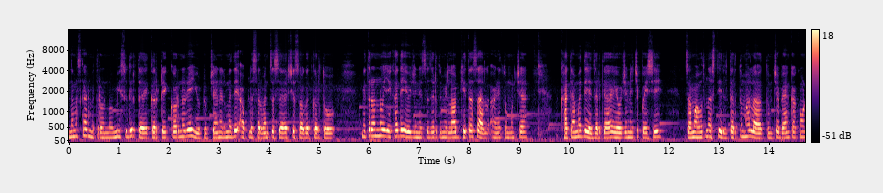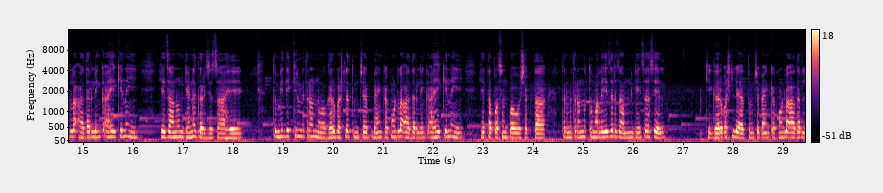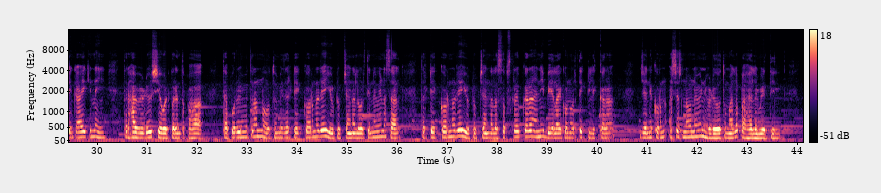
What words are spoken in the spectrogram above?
नमस्कार मित्रांनो मी सुधीर तळेकर टेक कॉर्नर या यूट्यूब चॅनलमध्ये आपलं सर्वांचं सहर्ष स्वागत करतो. मित्रांनो एखाद्या योजनेचा जर तुम्ही लाभ घेत असाल आणि तुमच्या खात्यामध्ये जर त्या योजनेचे पैसे जमा होत नसतील तर तुम्हाला तुमच्या बँक अकाउंटला आधार लिंक आहे की नाही हे जाणून घेणं गरजेचं आहे. तुम्ही देखील मित्रांनो घर बसल्या तुमच्या बँक अकाउंटला आधार लिंक आहे की नाही हे तपासून पाहू शकता. तर मित्रांनो तुम्हालाही जर जाणून घ्यायचं असेल की घर बसल्या तुमच्या बँक अकाउंटला आधार लिंक आहे की नाही तर हा व्हिडिओ शेवटपर्यंत पहा. त्यापूर्वी मित्रांनो तुम्ही जर टेक कॉर्नर या यूट्यूब चॅनलवरती नवीन असाल तर टेक कॉर्नर या यूट्यूब चॅनलला सबस्क्राईब करा आणि बेल आयकॉनवरती क्लिक करा जेणेकरून असेच नवनवीन व्हिडिओ तुम्हाला पाहायला मिळतील.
